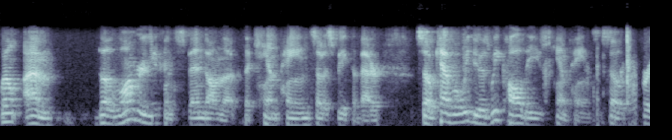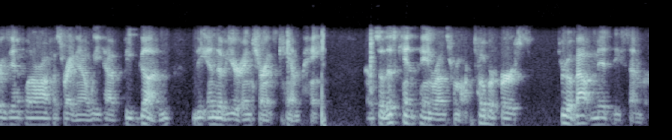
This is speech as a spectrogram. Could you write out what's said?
Well, um, the longer you can spend on the, the campaign, so to speak, the better. So, Kev, what we do is we call these campaigns. So, for example, in our office right now, we have begun the end of year insurance campaign. And so this campaign runs from October 1st through about mid December.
